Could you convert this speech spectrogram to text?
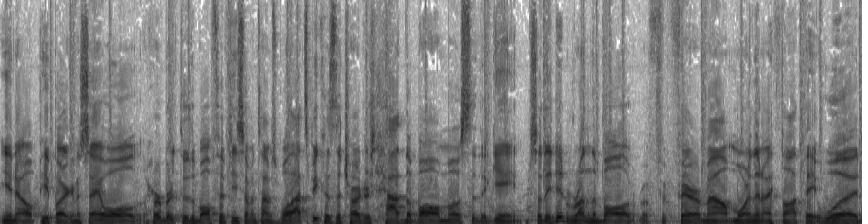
you know, people are going to say, "Well, Herbert threw the ball 57 times." Well, that's because the Chargers had the ball most of the game, so they did run the ball a fair amount more than I thought they would.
